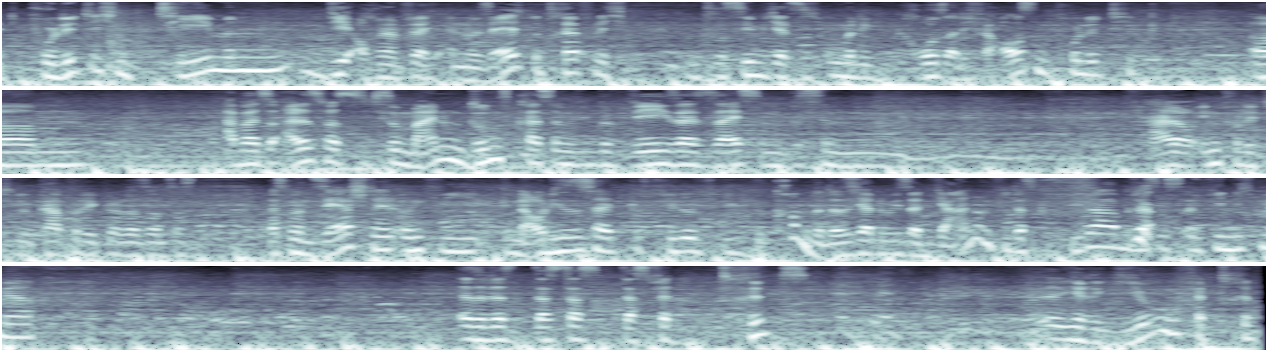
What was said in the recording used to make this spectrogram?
mit politischen Themen, die auch dann vielleicht einen nur selbst betreffen. Ich interessiere mich jetzt nicht unbedingt großartig für Außenpolitik. Ähm, aber so alles, was sich so in meinem Dunstkreis irgendwie bewegt, sei, sei es so ein bisschen ja, auch Innenpolitik, Lokalpolitik oder sonst was, dass man sehr schnell irgendwie genau dieses halt Gefühl irgendwie bekommt. Und dass ich halt irgendwie seit Jahren irgendwie das Gefühl habe, das Ja. ist irgendwie nicht mehr. Also das, das, das, das vertritt, äh, die Regierung vertritt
